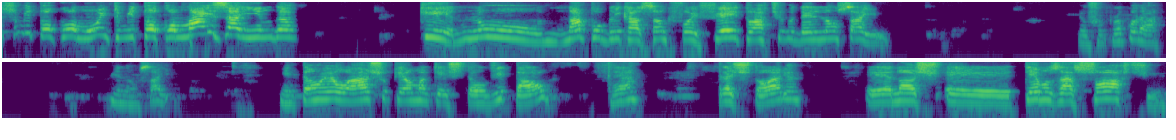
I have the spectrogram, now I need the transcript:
isso me tocou muito, me tocou mais ainda que no, na publicação que foi feita, o artigo dele não saiu. Eu fui procurar e não saiu. Então, eu acho que é uma questão vital né, para a história. É, nós é, temos a sorte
